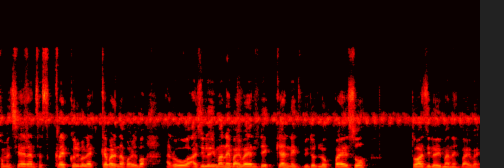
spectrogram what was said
কমেণ্ট শ্বেয়াৰ এণ্ড ছাবস্ক্ৰাইব কৰিবলৈ একেবাৰে নাপাহৰিব। আৰু আজিলৈ ইমানে bye bye and take care next ভিডিঅ'ত লগ পাই আছোঁ। তো আজিলৈ ইমানে বাই বাই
